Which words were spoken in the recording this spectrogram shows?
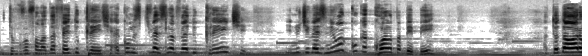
Então eu vou falar da festa do crente. É como se estivesse na festa do crente e não tivesse nenhuma Coca-Cola para beber. Toda hora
